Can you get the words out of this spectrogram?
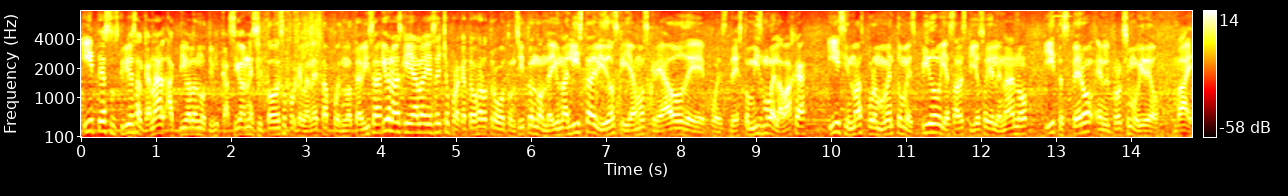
y te suscribes al canal, activa las notificaciones y todo eso porque la neta pues no te avisa. Y una vez que ya lo hayas hecho, por acá te voy a dejar otro botoncito en donde hay una lista de videos que ya hemos creado de, pues, de esto mismo, de la baja. Y sin más, por el momento me despido. Ya sabes que yo soy el enano y te espero en el próximo video. Bye.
